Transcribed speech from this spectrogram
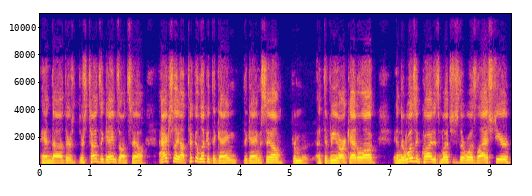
And uh, there's there's tons of games on sale. Actually, I took a look at the game the game sale from at the VR catalog, and there wasn't quite as much as there was last year,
